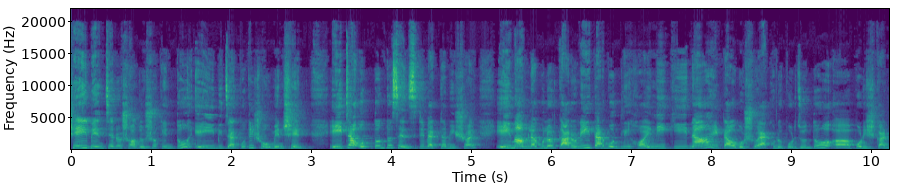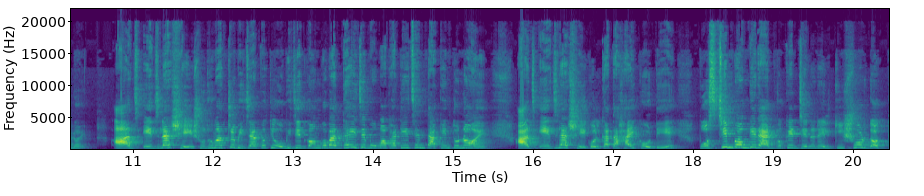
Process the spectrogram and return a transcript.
সেই বেঞ্চেরও সদস্য কিন্তু এই বিচারপতি সৌমেন সেন। এইটা অত্যন্ত সেন্সিটিভ একটা বিষয়। এই মামলাগুলোর কারণেই তার বদলি হয়নি কি না, এটা অবশ্য এখনও পর্যন্ত পরিষ্কার নয়। আজ এজলাসে শুধুমাত্র বিচারপতি অভিজিৎ গঙ্গোপাধ্যায় যে বোমা ফাটিয়েছেন তা কিন্তু নয়। আজ এজলাসে কলকাতা হাইকোর্টে পশ্চিমবঙ্গের অ্যাডভোকেট জেনারেল কিশোর দত্ত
